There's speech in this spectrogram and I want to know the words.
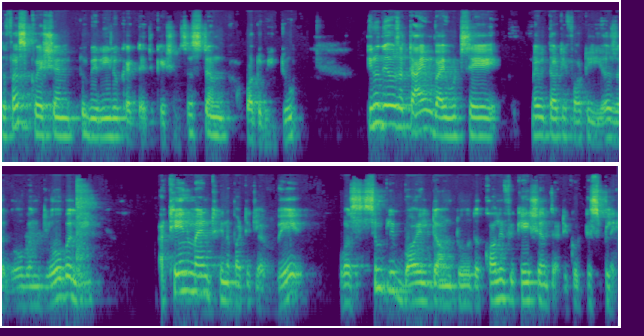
the first question do we relook at the education system? What do we do? You know, there was a time, I would say, maybe 30, 40 years ago, when globally attainment in a particular way was simply boiled down to the qualifications that you could display.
